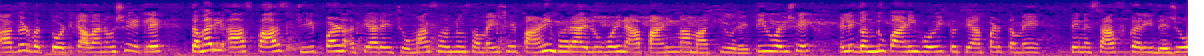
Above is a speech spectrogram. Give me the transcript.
આગળ વધતો અટકાવવાનો છે. એટલે તમારી આસપાસ જે પણ અત્યારે ચોમાસાનો સમય છે, પાણી ભરાયેલું હોય ને આ પાણીમાં માખીઓ રહેતી હોય છે, એટલે ગંદુ પાણી હોય તો ત્યાં પણ તમે તેને સાફ કરી દેજો.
